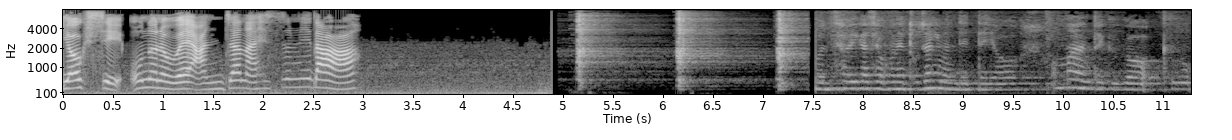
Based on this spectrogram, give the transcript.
역시 오늘은 왜 앉아나 했습니다. 저희가 저번에 도장이 만들 때요 엄마한테 그거 그거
